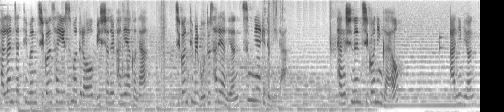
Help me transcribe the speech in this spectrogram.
반란자 팀은 직원 사이에 숨어들어 미션을 방해하거나 직원팀을 모두 살해하면 승리하게 됩니다. 당신은 직원인가요? 아니면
